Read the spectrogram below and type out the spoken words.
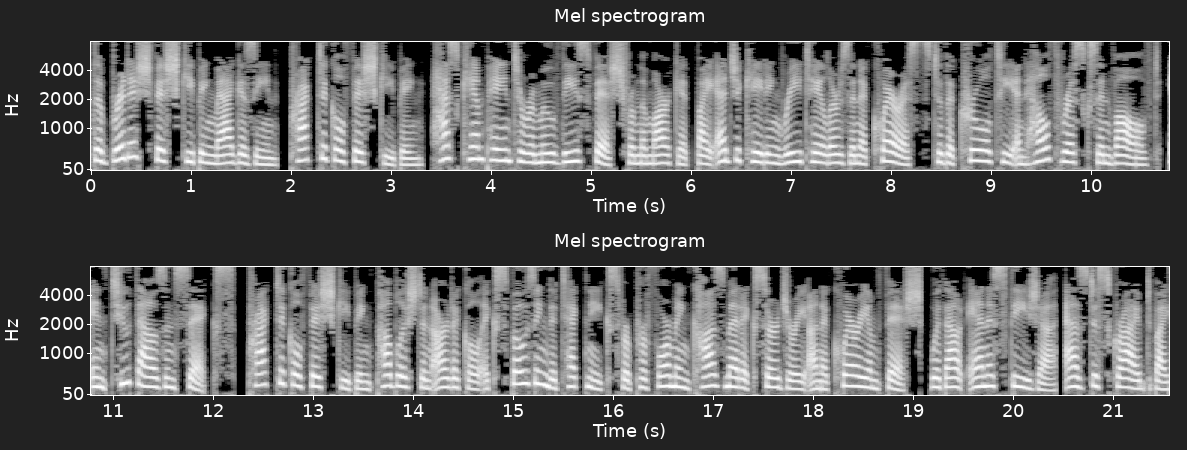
The British fishkeeping magazine, Practical Fishkeeping, has campaigned to remove these fish from the market by educating retailers and aquarists to the cruelty and health risks involved. In 2006, Practical Fishkeeping published an article exposing the techniques for performing cosmetic surgery on aquarium fish, without anesthesia, as described by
